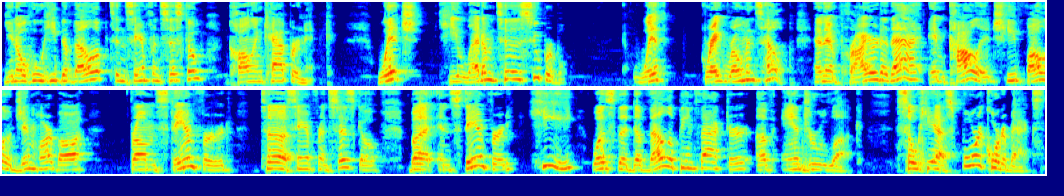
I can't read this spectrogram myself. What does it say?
You know who he developed in San Francisco? Colin Kaepernick, which he led him to the Super Bowl with Greg Roman's help. And then prior to that, in college, he followed Jim Harbaugh from Stanford to San Francisco. But in Stanford, he was the developing factor of Andrew Luck. So he has four quarterbacks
